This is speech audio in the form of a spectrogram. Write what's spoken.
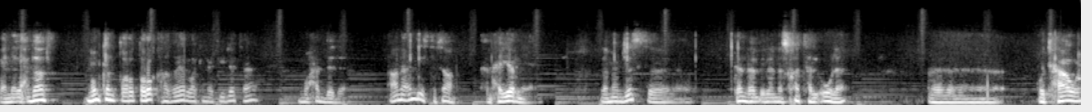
فإن الأحداث ممكن طرقها غير لكن نتيجتها محددة. أنا عندي استفسار محيرني يعني. لما جس آه، تذهب إلى نسختها الأولى آه، وتحاول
